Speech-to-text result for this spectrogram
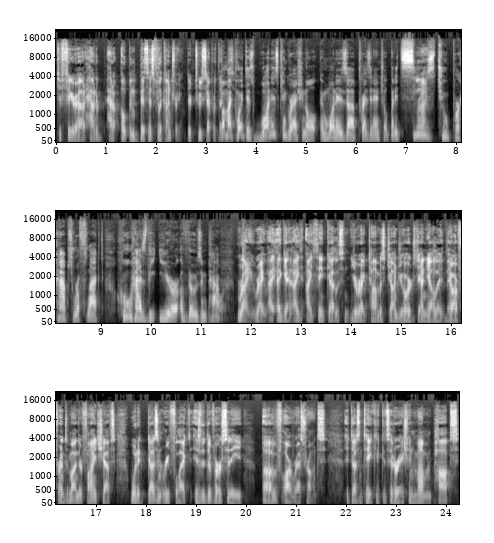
to figure out how to how to open business for the country. They're two separate things. But my point is, one is congressional and one is uh, presidential. But it seems right. to perhaps reflect who has the ear of those in power. Right, right. I, again, I I think uh, listen, you're right. Thomas, John George, Danielle, they, they are friends of mine. They're fine chefs. What it doesn't reflect is the diversity of our restaurants. It doesn't take into consideration mom and pops.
